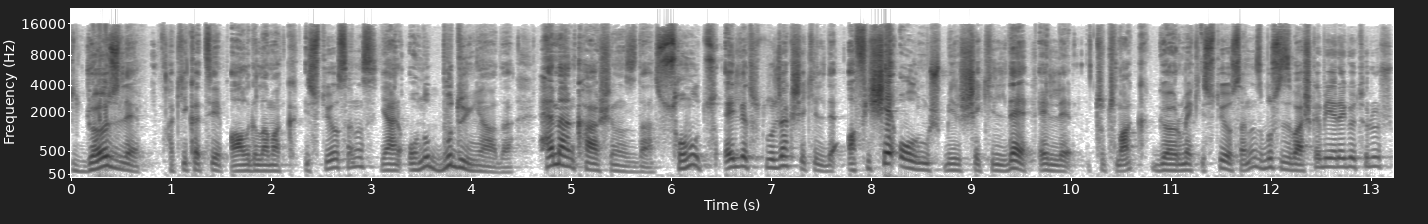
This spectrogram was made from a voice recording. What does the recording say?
gözle hakikati algılamak istiyorsanız yani onu bu dünyada hemen karşınızda somut elle tutulacak şekilde afişe olmuş bir şekilde elle tutmak, görmek istiyorsanız bu sizi başka bir yere götürür.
